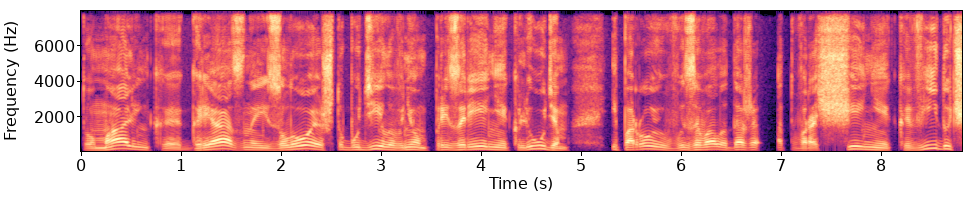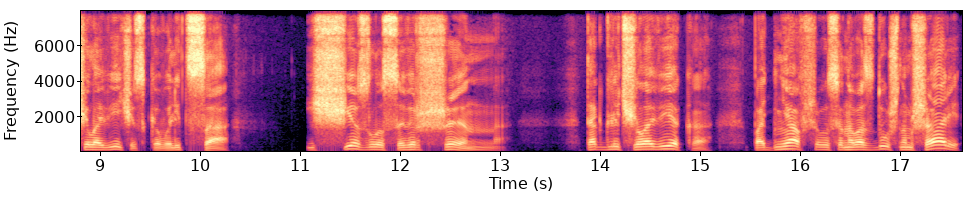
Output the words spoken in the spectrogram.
То маленькое, грязное и злое, что будило в нем презрение к людям и порою вызывало даже отвращение к виду человеческого лица, исчезло совершенно. Так для человека, поднявшегося на воздушном шаре,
